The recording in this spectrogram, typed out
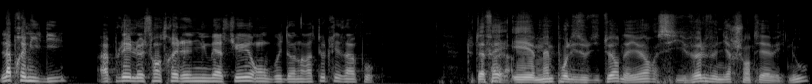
l'après-midi. Appelez le centre d'animation et on vous donnera toutes les infos. tout à fait. Voilà. Et même pour les auditeurs, d'ailleurs, s'ils veulent venir chanter avec nous,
